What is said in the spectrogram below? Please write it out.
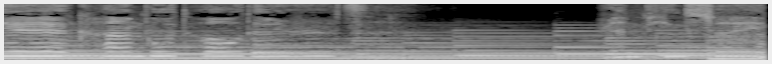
也看不透的日子，任凭岁月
